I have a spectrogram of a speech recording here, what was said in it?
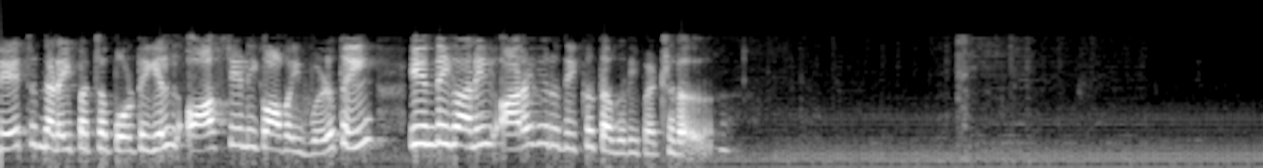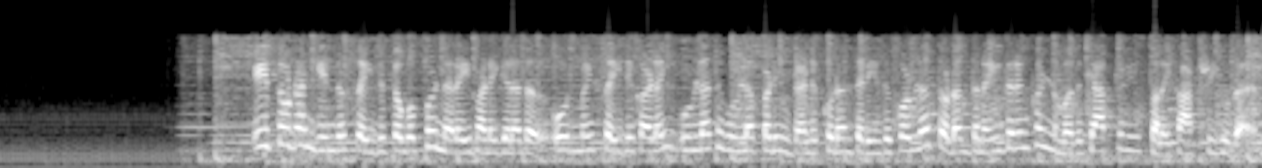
நேற்று நடைபெற்ற போட்டியில் ஆஸ்திரேலியாவை வீழ்த்தி இந்திய அணி அரையிறுதிக்கு தகுதி பெற்றது. இத்துடன் இந்த செய்தி தொகுப்பு நிறைவடைகிறது. உண்மை செய்திகளை உள்ளது உள்ளபடி உடனுக்குடன் தெரிந்து கொள்ள தொடர்ந்து இணைந்திருங்கள். நமது கேப்டன் தொலைக்காட்சியுடன்.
